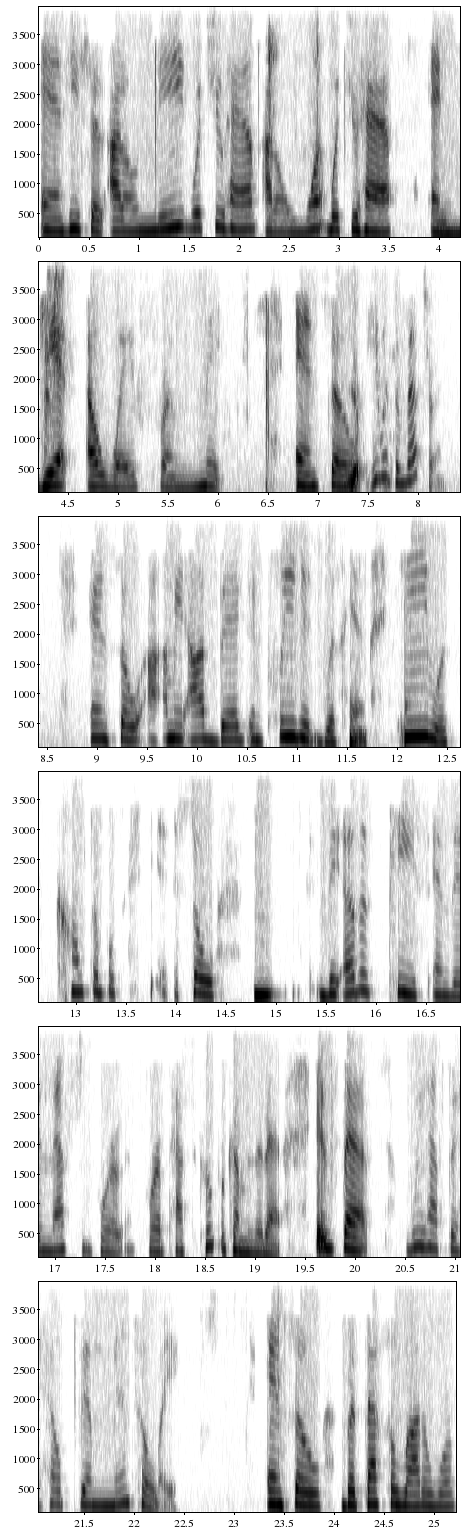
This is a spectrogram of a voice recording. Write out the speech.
and he said, "I don't need what you have. I don't want what you have, and get away from me." And so Yep. he was a veteran. And so, I mean, I begged and pleaded with him. He was comfortable. So the other piece, and then that's where where Pastor Cooper comes into that, is that we have to help them mentally. And so, but that's a lot of work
